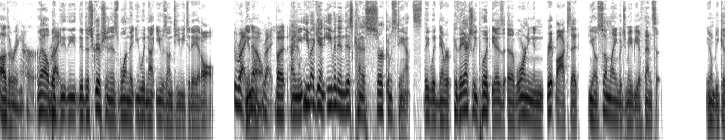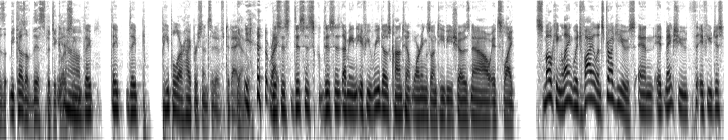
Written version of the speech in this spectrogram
othering her. well, but Right. the, the the description is one that you would not use on TV today at all. Right. you no, Right. but I mean, even again, even in this kind of circumstance, they would never because they actually put as a warning in BritBox that you know some language may be offensive. You know, because because of this particular Yeah, scene. they they they people are hypersensitive today. Yeah. Yeah, right. This is this is this is I mean, if you read those content warnings on TV shows now, it's like smoking, language, violence, drug use, and it makes you th- if you just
